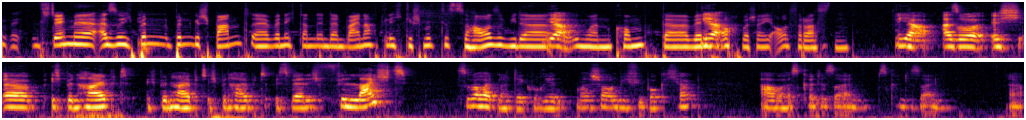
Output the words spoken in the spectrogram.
ich, stell ich mir, also ich bin, bin gespannt, äh, wenn ich dann in dein weihnachtlich geschmücktes Zuhause wieder Ja. äh, irgendwann komme, da werde ich Ja. auch wahrscheinlich ausrasten. Ja, also ich, äh, ich bin hyped. Ich bin hyped. Ich bin hyped. Das werde ich vielleicht sogar heute noch dekorieren. Mal schauen, wie viel Bock ich habe. Aber es könnte sein. Es könnte sein. Ja,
